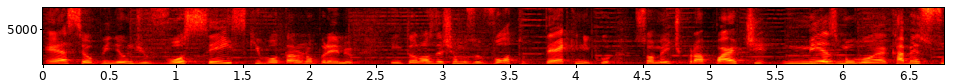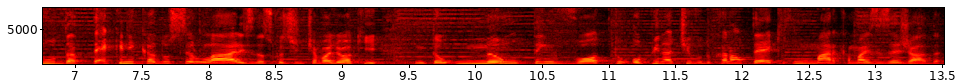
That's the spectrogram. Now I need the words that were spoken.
essa é a opinião de vocês que votaram no prêmio. Então nós deixamos o voto técnico somente para a parte mesmo, é, cabeçuda, técnica dos celulares, das coisas que a gente avaliou aqui. Então não tem voto opinativo do Canaltech em marca mais desejada.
